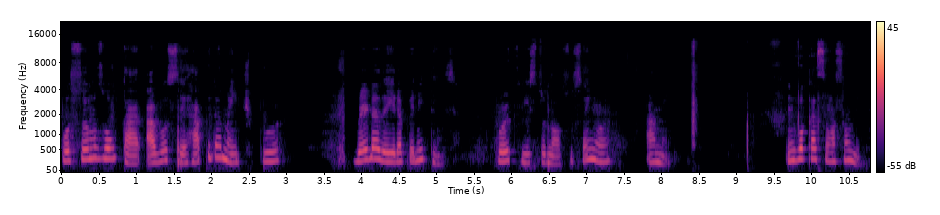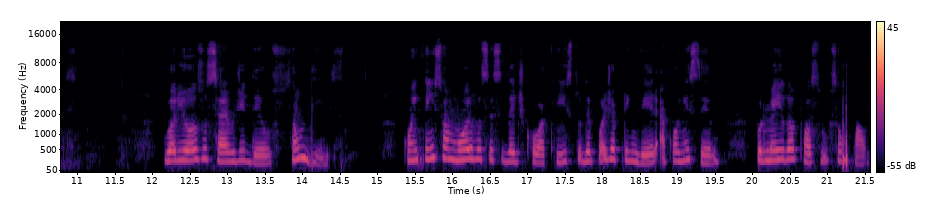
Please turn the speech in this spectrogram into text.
possamos voltar a você rapidamente por verdadeira penitência. Por Cristo nosso Senhor. Amém. Invocação a São Denis. Glorioso servo de Deus, São Denis. Com intenso amor você se dedicou a Cristo depois de aprender a conhecê-lo por meio do apóstolo São Paulo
